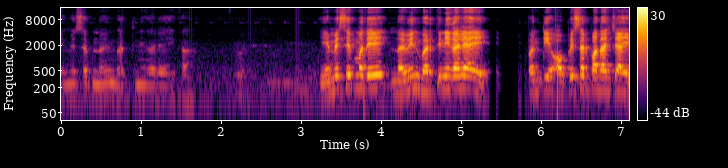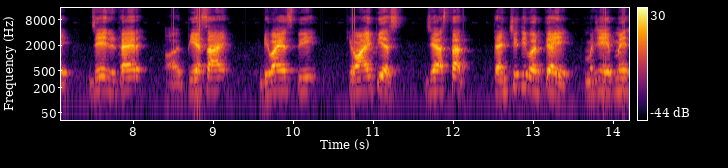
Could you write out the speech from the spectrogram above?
एम एस एफ नवीन भरती निघाली आहे का? एम एस एफमध्ये नवीन भरती निघाली आहे पण ती ऑफिसर पदाची आहे जे retire P S I D Y S P किंवा आय पी एस जे असतात त्यांची ती भरती आहे. म्हणजे एम ए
